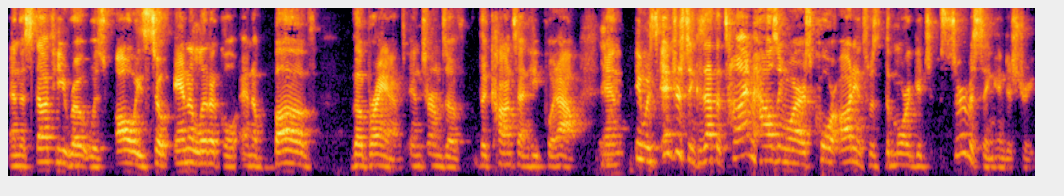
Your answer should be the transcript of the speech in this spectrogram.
And the stuff he wrote was always so analytical and above the brand in terms of the content he put out. And it was interesting because at the time, Housing Wire's core audience was the mortgage servicing industry.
